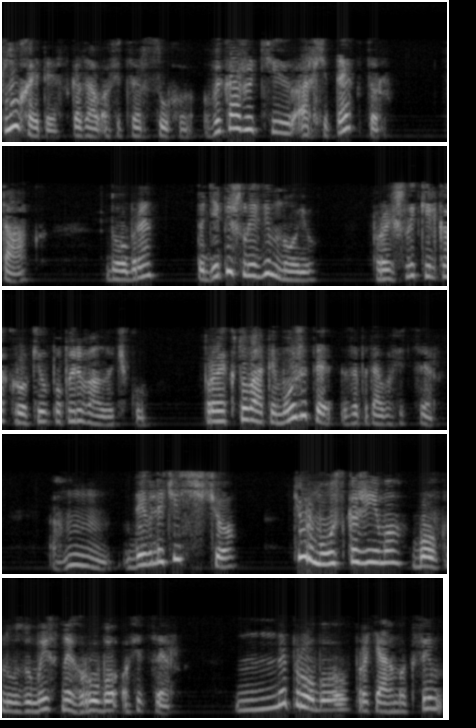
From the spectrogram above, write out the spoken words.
Слухайте, сказав офіцер сухо, ви кажуть, архітектор? Так. Добре, тоді пішли зі мною. Пройшли кілька кроків по перевалочку. Проєктувати можете? запитав офіцер. Гм, дивлячись, що. Тюрму, скажімо, бовкнув зумисне грубо офіцер. Не пробував, протяг Максим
